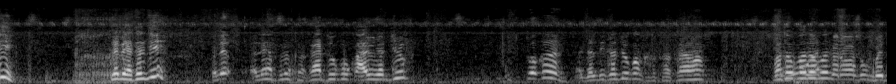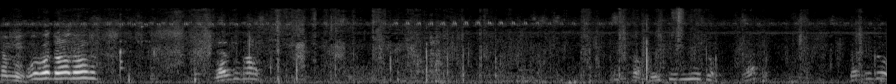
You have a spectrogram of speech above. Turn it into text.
જી લે બેઠકજી એટલે આપણે ખખા ચોકો કાયું આવ્યું કર જલ્દી કરજો ખખા હા. બધો બધો વાત કરો શું ભાઈ તમે ઓહો દોડો દોડો. જલ્દી કરો. જલ્દી દો.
